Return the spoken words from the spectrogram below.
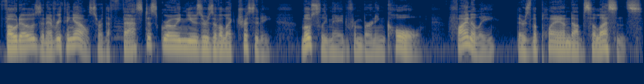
photos, and everything else are the fastest growing users of electricity, mostly made from burning coal. Finally, there's the planned obsolescence.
